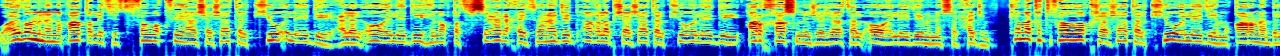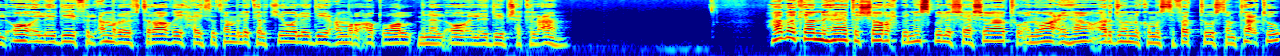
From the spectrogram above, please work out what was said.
وأيضا من النقاط التي تتفوق فيها شاشات ال QLED على ال OLED هي نقطة السعر حيث نجد أغلب شاشات ال QLED أرخص من شاشات ال OLED من نفس الحجم. كما تتفوق شاشات ال QLED مقارنة بال OLED في العمر الافتراضي حيث تملك ال QLED عمر أطول من ال OLED بشكل عام. هذا كان نهاية الشرح بالنسبة للشاشات وأنواعها. وأرجو أنكم استفدتوا واستمتعتوا.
